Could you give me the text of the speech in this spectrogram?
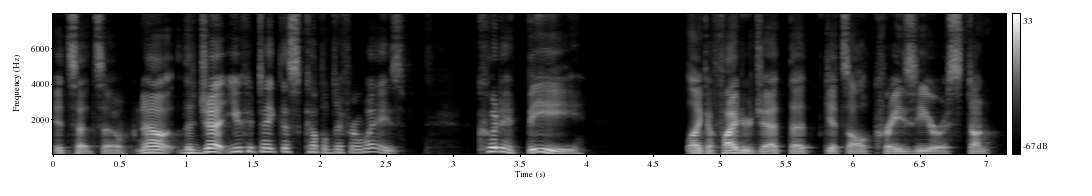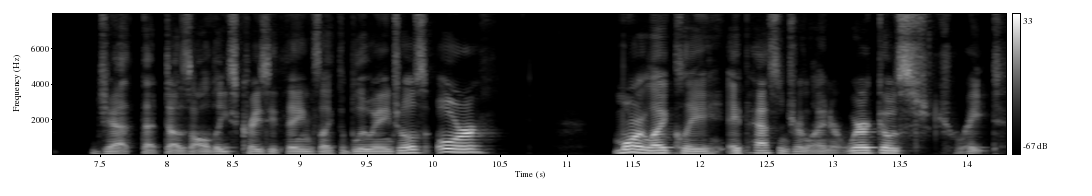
it said so. Now, the Jet, you could take this a couple different ways. Could it be like a fighter jet that gets all crazy or a stunt jet that does all these crazy things like the Blue Angels, or more likely a passenger liner where it goes straight.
